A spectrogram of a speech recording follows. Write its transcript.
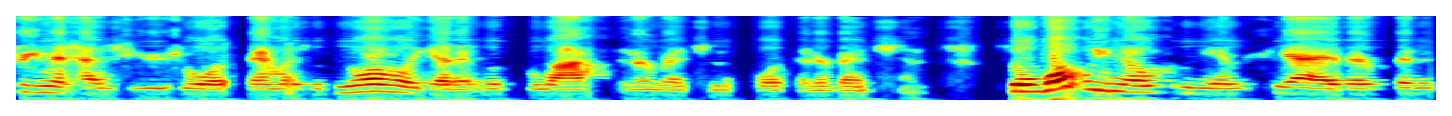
treatment as usual as families would normally get it was the last intervention, the fourth intervention. So what we know from the MTA, there have been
